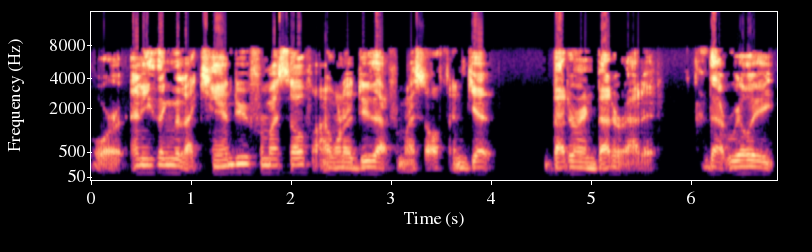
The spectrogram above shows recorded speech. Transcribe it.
Or anything that I can do for myself, I want to do that for myself and get better and better at it. That really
